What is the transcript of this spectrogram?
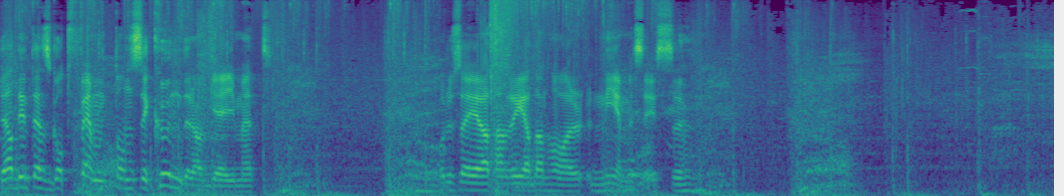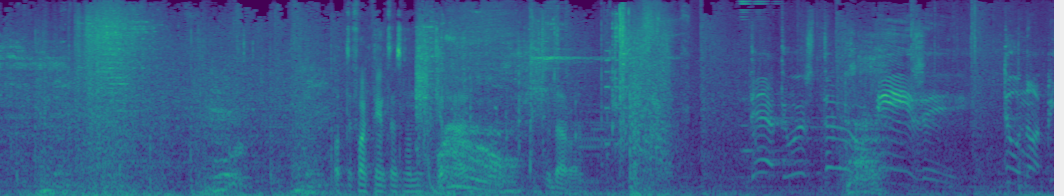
Det hade inte ens gått 15 sekunder av gamet. Och du säger att han redan har Nemesis. What the fuck, det är inte ens någon nyckel här. Det där var det. That was too easy. Do not be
